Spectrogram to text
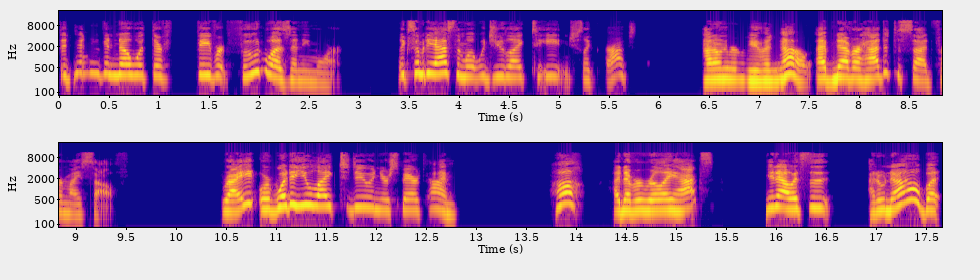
that didn't even know what their favorite food was anymore. Like somebody asked them, what would you like to eat? And she's like, gosh, I don't even know. I've never had to decide for myself. Right? Or what do you like to do in your spare time? Huh? I never really had. You know, it's the, I don't know, but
